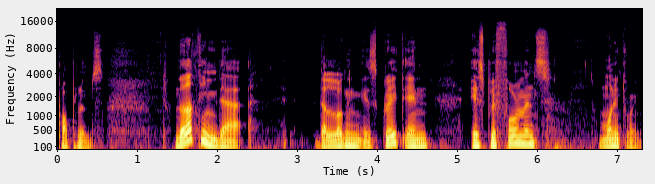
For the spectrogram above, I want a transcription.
problems. The other thing that the logging is great in is performance monitoring.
